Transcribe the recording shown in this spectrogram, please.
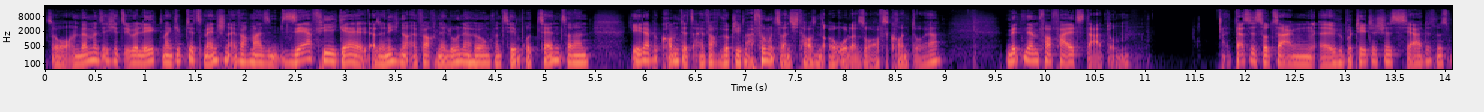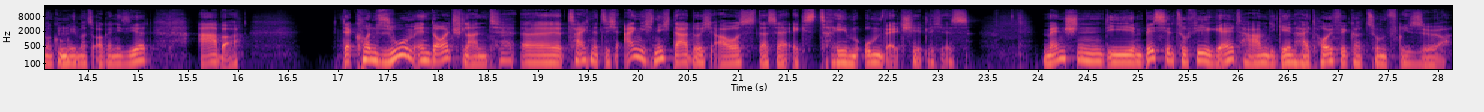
So, und wenn man sich jetzt überlegt, man gibt jetzt Menschen einfach mal sehr viel Geld, also nicht nur einfach eine Lohnerhöhung von 10 Prozent, sondern jeder bekommt jetzt einfach wirklich mal 25.000 Euro oder so aufs Konto, ja, mit einem Verfallsdatum. Das ist sozusagen äh, hypothetisches, ja, das müssen wir gucken, mhm. wie man es organisiert. Aber der Konsum in Deutschland äh, zeichnet sich eigentlich nicht dadurch aus, dass er extrem umweltschädlich ist. Menschen, die ein bisschen zu viel Geld haben, die gehen halt häufiger zum Friseur.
